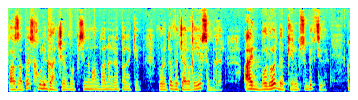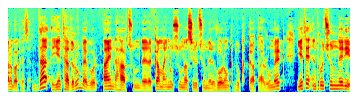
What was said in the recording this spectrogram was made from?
պարզապես խուլիգան չեմ, որպեսզի նման բան հրապարակեմ, որովհետեւ վճարողը ես եմ եղել այն բոլոր դեպքերում սուբյեկտիվ է։ Պարոն Բակրատյան, դա ենթադրում է, որ այն հարցումները կամ այն ուսումնասիրությունները, որոնք դուք կատարում եք, եթե ընտրությունների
